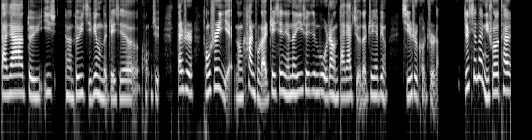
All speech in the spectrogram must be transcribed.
大家对于医嗯、对于疾病的这些恐惧，但是同时也能看出来这些年的医学进步让大家觉得这些病其实是可治的。就现在你说他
